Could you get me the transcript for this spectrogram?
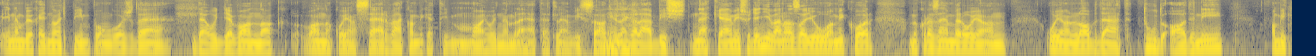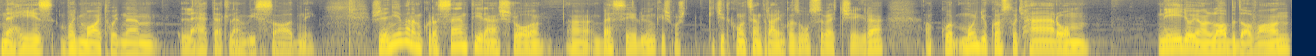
én nem vagyok egy nagy pingpongos, de, de ugye vannak, vannak olyan szervák, amiket így majdhogy nem lehetetlen visszaadni, Igen. legalábbis nekem, és ugye nyilván az a jó, amikor, amikor az ember olyan, olyan labdát tud adni, amit nehéz, vagy majd, hogy nem lehetetlen visszaadni. És ugye nyilván, amikor a Szentírásról beszélünk, és most kicsit koncentráljunk az Ószövetségre, akkor mondjuk azt, hogy három, négy olyan labda van,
